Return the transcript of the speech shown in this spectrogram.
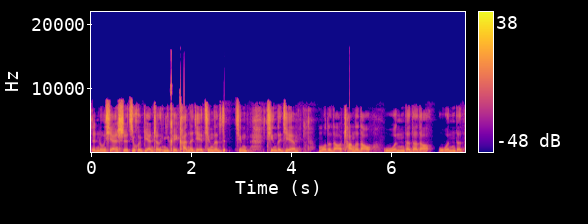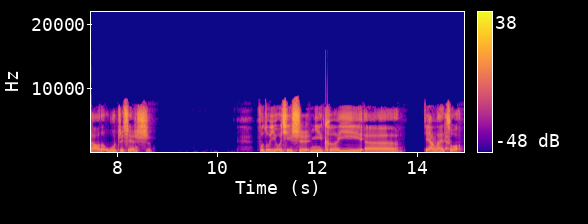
震动现实就会变成你可以看得见、听得听听得见、摸得到、尝得到、闻得到、闻得到的物质现实。富足尤其是你可以呃。这样来做，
